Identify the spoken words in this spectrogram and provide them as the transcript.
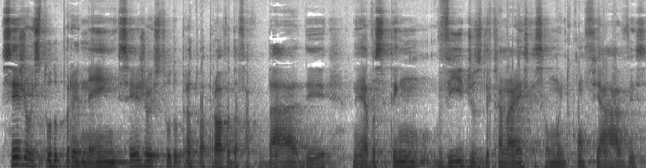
Seja o estudo por Enem, seja o estudo para a tua prova da faculdade, né? Você tem vídeos de canais que são muito confiáveis.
